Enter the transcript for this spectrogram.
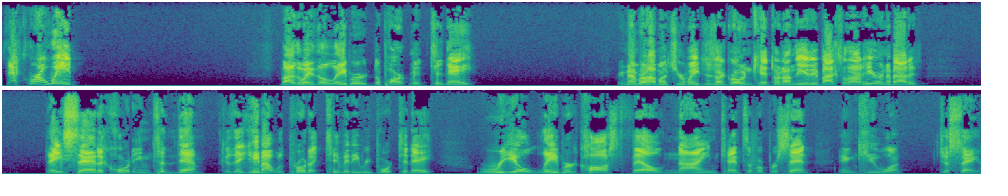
Is that growing? By the way, the Labor Department today, remember how much your wages are growing. Can't turn on the idiot box without hearing about it. They said, according to them, because they came out with productivity report today, real labor cost fell nine tenths of a percent in Q1. Just saying.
